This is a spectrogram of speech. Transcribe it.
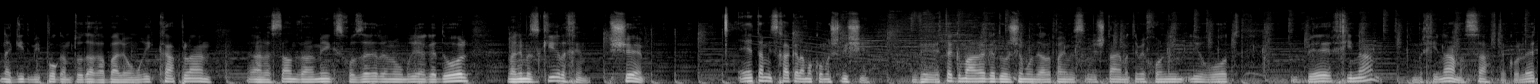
נגיד מפה גם תודה רבה לעמרי קפלן על הסאונד והמיקס. חוזר אלינו עמרי הגדול. ואני מזכיר לכם שאת המשחק על המקום השלישי ואת הגמר הגדול של מונדיאל 2022 אתם יכולים לראות בחינם, בחינם, אסף, אתה קולט?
